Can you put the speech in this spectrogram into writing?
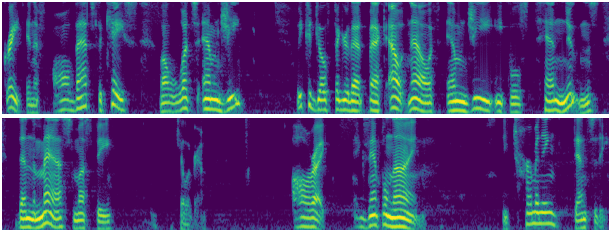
Great, and if all that's the case, well, what's mg? we could go figure that back out now. If mg equals 10 newtons, then the mass must be kilogram. All right, example 9. Determining density.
